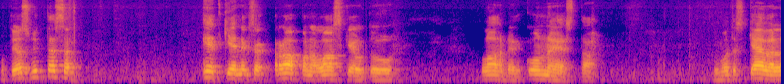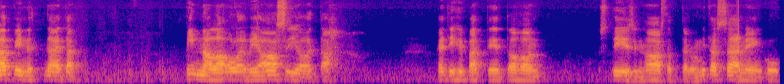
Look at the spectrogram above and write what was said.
Mutta jos nyt tässä hetki ennen kuin se raappana laskeutuu Lahden koneesta, niin voitaisiin käydä läpi nyt näitä pinnalla olevia asioita. Heti hypättiin tuohon Steelsin haastatteluun. Mitä sä niin kuin,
